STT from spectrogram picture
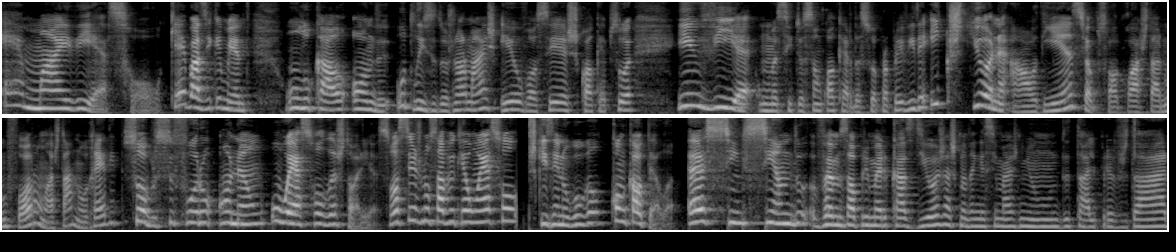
Am I the Asshole? Que é basicamente um local onde utilizadores normais, eu, vocês, qualquer pessoa, envia uma situação qualquer da sua própria vida e questiona a audiência, o pessoal que lá está no fórum, lá está no Reddit, sobre se foram ou não o asshole da história. Se vocês não sabem o que é um asshole, pesquisem no Google com cautela. Assim sendo, vamos ao primeiro caso de hoje. Acho que não tenho assim mais nenhum detalhe para vos dar.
